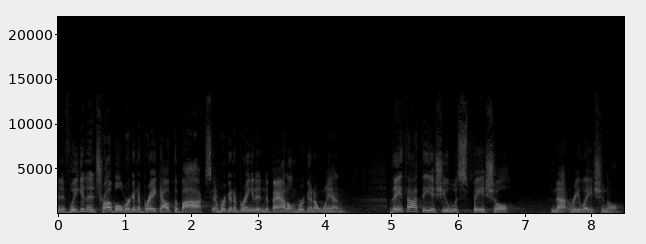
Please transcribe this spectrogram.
And if we get into trouble, we're going to break out the box and we're going to bring it into battle and we're going to win. They thought the issue was spatial, not relational.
